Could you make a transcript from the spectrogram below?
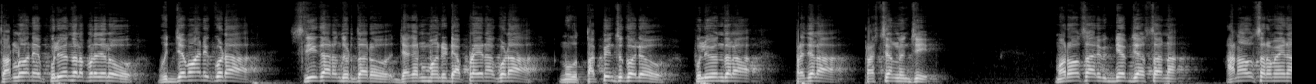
త్వరలోనే పులివెందుల ప్రజలు ఉద్యమానికి కూడా శ్రీకారం చుడతారు. జగన్మోహన్ రెడ్డి అప్పుడైనా కూడా నువ్వు తప్పించుకోలేవు పులివెందుల ప్రజల ప్రశ్నల నుంచి. మరోసారి విజ్ఞప్తి చేస్తానా అనవసరమైన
